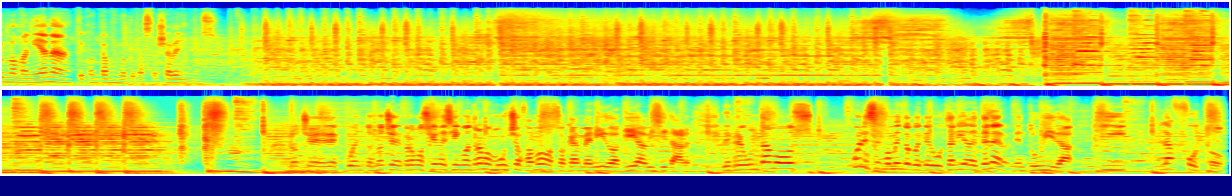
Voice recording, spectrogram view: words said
nocturno mañana, te contamos lo que pasó. Ya venimos. Noche de descuentos, noche de promociones y encontramos muchos famosos que han venido aquí a visitar. Le preguntamos cuál es el momento que te gustaría detener en tu vida y la foto.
